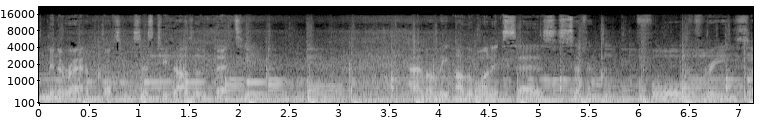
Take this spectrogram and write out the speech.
minaret at the bottom. It says 2013, and on the other one it says 743. So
